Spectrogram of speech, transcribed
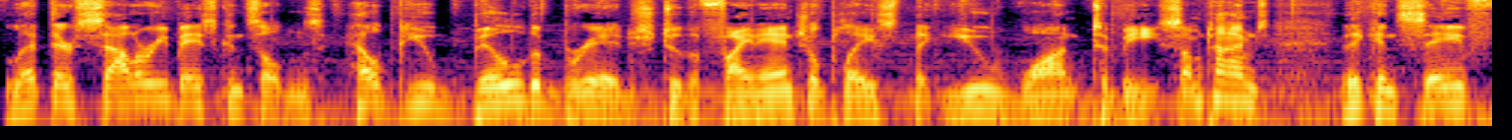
Let their salary based consultants help you build a bridge to the financial place that you want to be. Sometimes they can save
